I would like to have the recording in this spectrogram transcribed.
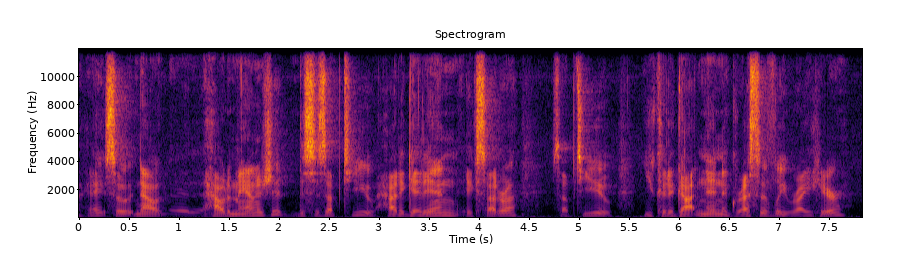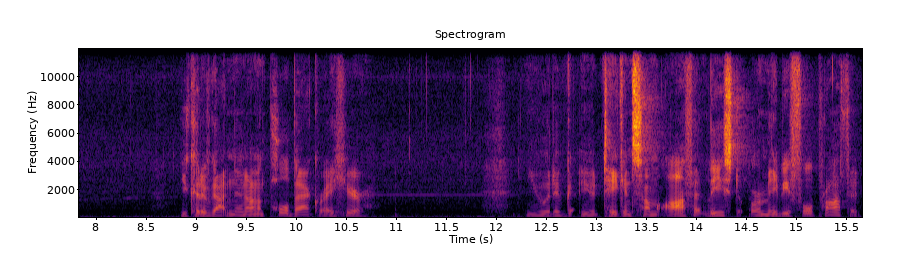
Okay, so now uh, how to manage it, this is up to you. How to get in, etc. It's up to you. You could have gotten in aggressively right here. You could have gotten in on a pullback right here. You would have you taken some off at least, or maybe full profit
